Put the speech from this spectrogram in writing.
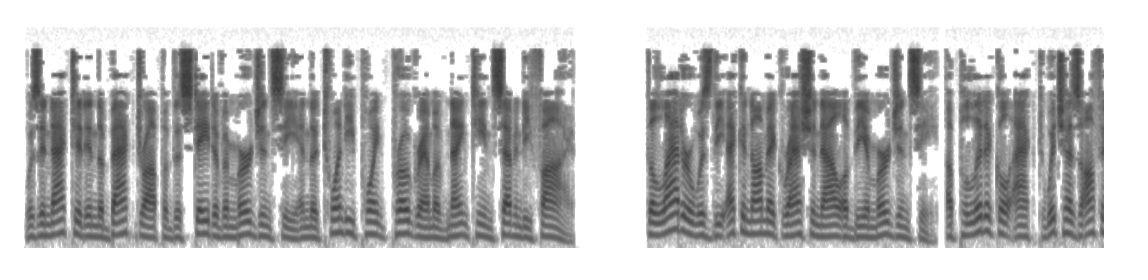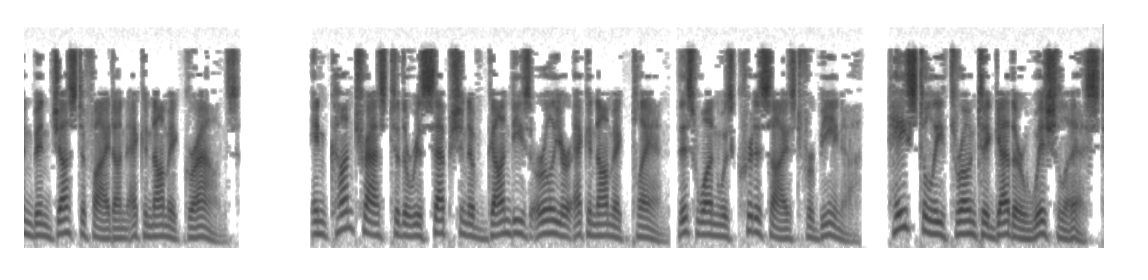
was enacted in the backdrop of the state of emergency and the 20-point program of 1975. The latter was the economic rationale of the emergency, a political act which has often been justified on economic grounds. In contrast to the reception of Gandhi's earlier economic plan, this one was criticized for being a hastily thrown together wish list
